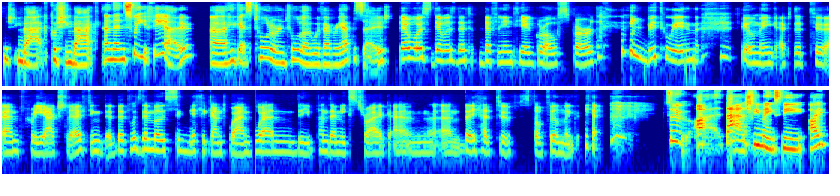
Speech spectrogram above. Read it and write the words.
pushing back, pushing back. And then Sweet Theo, uh, who gets taller and taller with every episode. There was there was definitely a growth spurt in between filming episode two and three. Actually, I think that that was the most significant one when the pandemic struck and and they had to stop filming. Yeah. So uh, that actually makes me I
